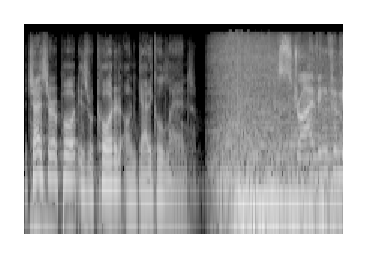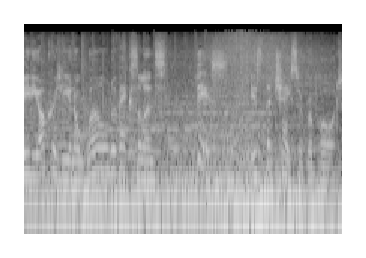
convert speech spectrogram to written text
The Chaser Report is recorded on Gadigal land. Striving for mediocrity in a world of excellence. This is the Chaser Report.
